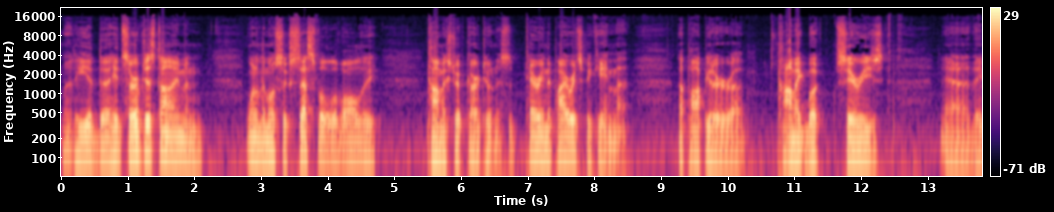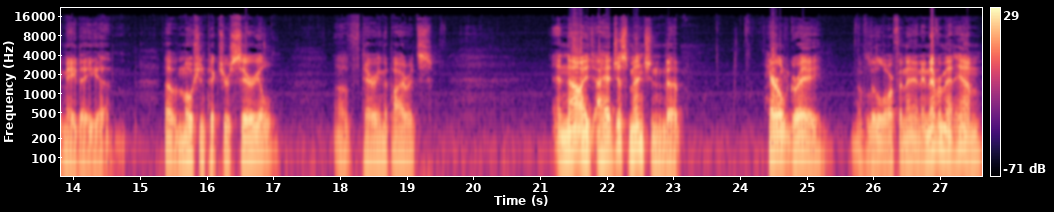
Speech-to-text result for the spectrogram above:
But he had uh, he'd served his time and one of the most successful of all the comic strip cartoonists. Terry and the Pirates became a, a popular uh, comic book series. They made a, a motion picture serial of Terry and the Pirates. And now I, I had just mentioned uh, Harold Gray of Little Orphan Annie. I never met him.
